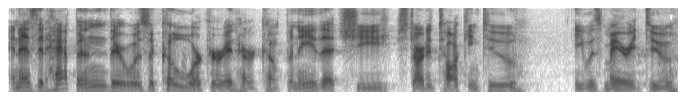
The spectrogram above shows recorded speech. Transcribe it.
And as it happened, there was a coworker in her company that she started talking to. He was married to.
